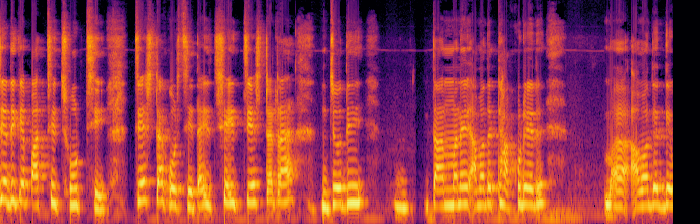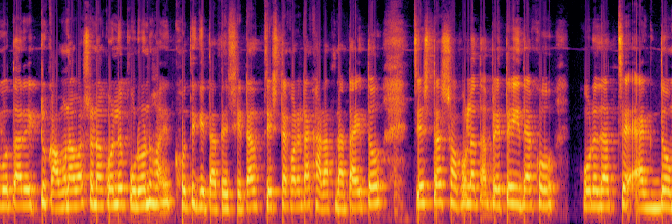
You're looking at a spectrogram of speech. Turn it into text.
যেদিকে পাচ্ছি ছুটছি, চেষ্টা করছি। তাই সেই চেষ্টাটা যদি তার মানে আমাদের ঠাকুরের আমাদের দেবতার একটু কামনা বাসনা করলে পূরণ হয়, ক্ষতি কি তাতে? সেটা চেষ্টা করাটা খারাপ না। তাই তো চেষ্টার সফলতা পেতেই দেখো, করে যাচ্ছে একদম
